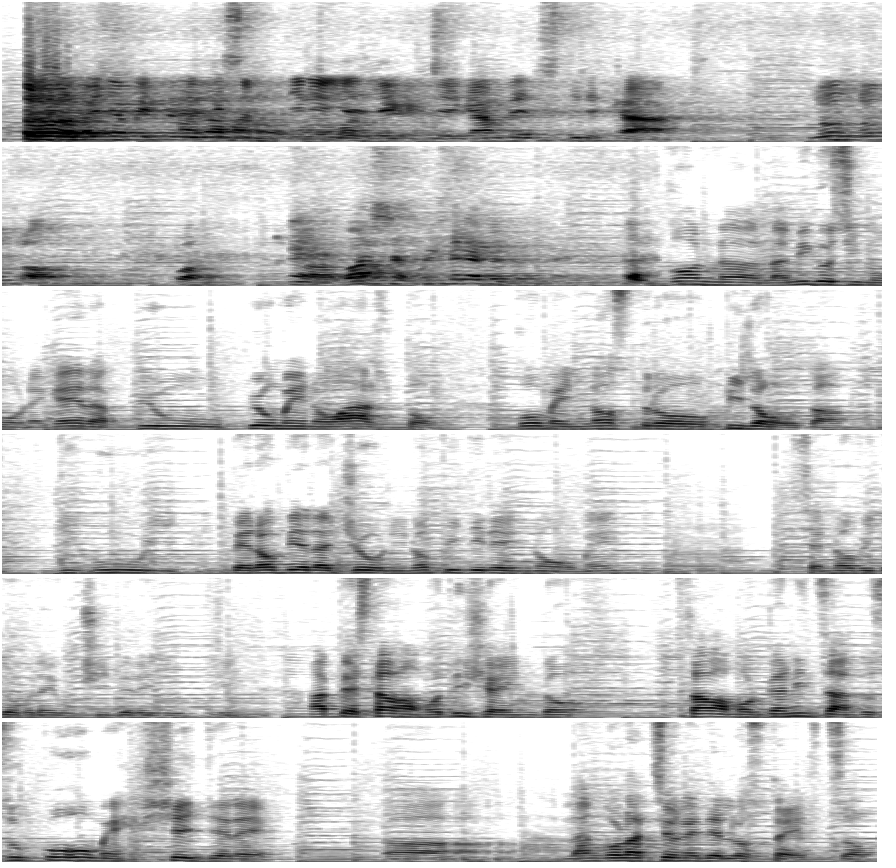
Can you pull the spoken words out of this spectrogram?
Allora, meglio mettere le santine le, le, le gambe in stile kart. Non, non troppo. Qua. Eh, qua, qui sarebbe perfetto. Con l'amico Simone, che era più, più o meno alto come il nostro pilota, di cui per ovvie ragioni non vi direi il nome, se no vi dovrei uccidere tutti. Vabbè, stavamo dicendo, stavamo organizzando su come scegliere uh, l'angolazione dello sterzo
